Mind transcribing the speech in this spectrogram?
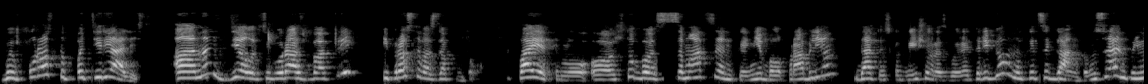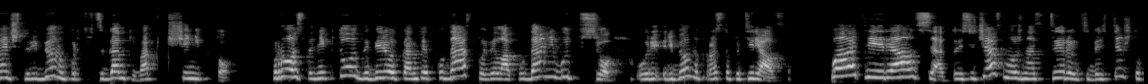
вы просто потерялись. А она сделала всего раз, два, три, и просто вас запутала. Поэтому, э, чтобы с самооценкой не было проблем, да, то есть, как бы еще раз говорю, это ребенок и цыганка. Но сразу понимаете, что ребенок против цыганки вообще никто. Просто никто заберет конфетку даст, повела куда-нибудь, все, ребенок просто потерялся. Потерялся. То есть сейчас можно ассоциировать себя с тем, что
